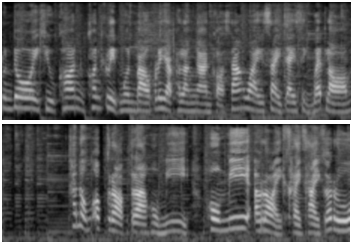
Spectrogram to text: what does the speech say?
นุนโดยคิวคอนคอนกรีตมวลเบาประหยัดพลังงานก่อสร้างไวใส่ใจสิ่งแวดล้อม ขนมอบกรอบตราโฮมี่โฮมี่อร่อยใครๆก็รู้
